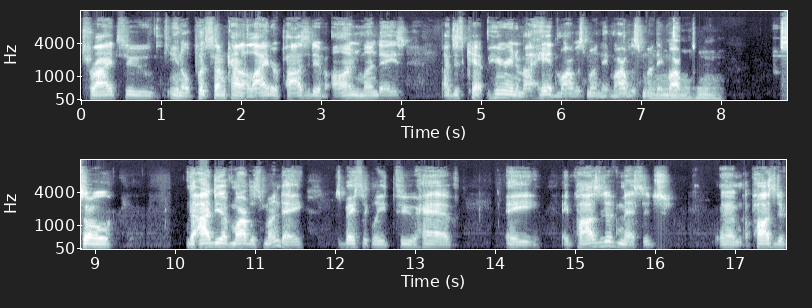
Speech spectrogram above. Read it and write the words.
try to, you know, put some kind of light or positive on Mondays, I just kept hearing in my head, Marvelous Monday, Marvelous Monday, Marvelous. Mm-hmm. So the idea of Marvelous Monday is basically to have a a positive message, and a positive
